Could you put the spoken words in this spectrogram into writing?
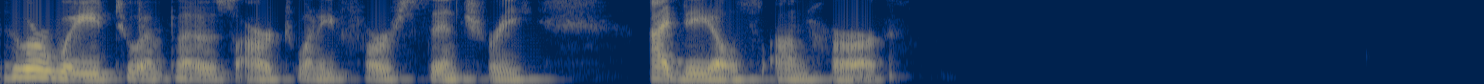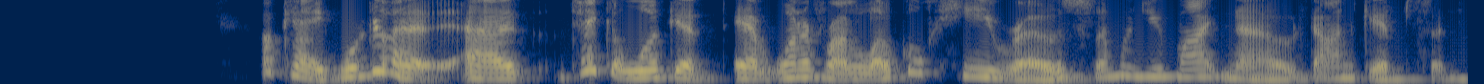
who are we to impose our 21st century ideals on her? Okay, we're going to uh, take a look at, at one of our local heroes, someone you might know, Don Gibson.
